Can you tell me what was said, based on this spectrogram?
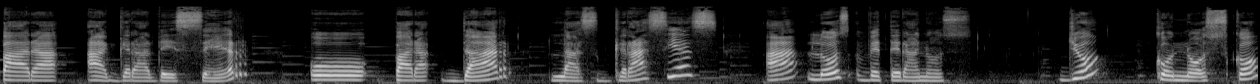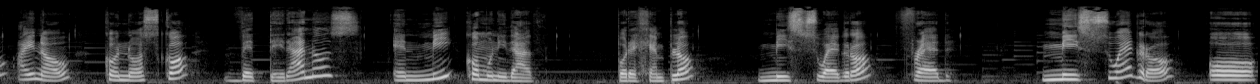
para agradecer o para dar las gracias a los veteranos. Yo conozco, I know, conozco veteranos en mi comunidad. Por ejemplo, mi suegro Fred, mi suegro o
